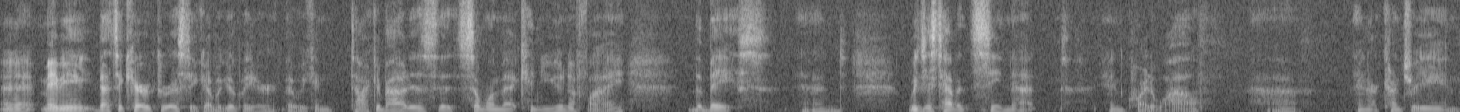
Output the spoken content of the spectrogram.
And maybe that's a characteristic of a good leader that we can talk about is that someone that can unify the base. And we just haven't seen that in quite a while uh, in our country, and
